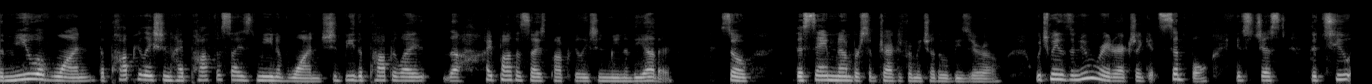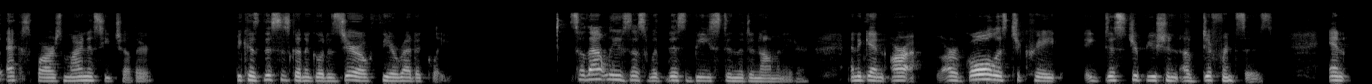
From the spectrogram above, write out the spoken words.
the mu of one, the population hypothesized mean of one should be the, the hypothesized population mean of the other. So the same number subtracted from each other would be zero, which means the numerator actually gets simple. It's just the two x bars minus each other because this is gonna go to zero theoretically. So that leaves us with this beast in the denominator. And again, our, our goal is to create a distribution of differences. And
